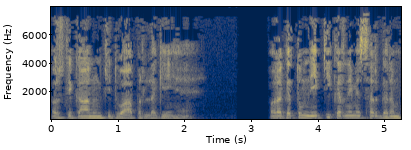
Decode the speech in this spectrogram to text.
और उसके कान उनकी दुआ पर लगे हैं। और अगर तुम नेकी करने में सरगर्म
